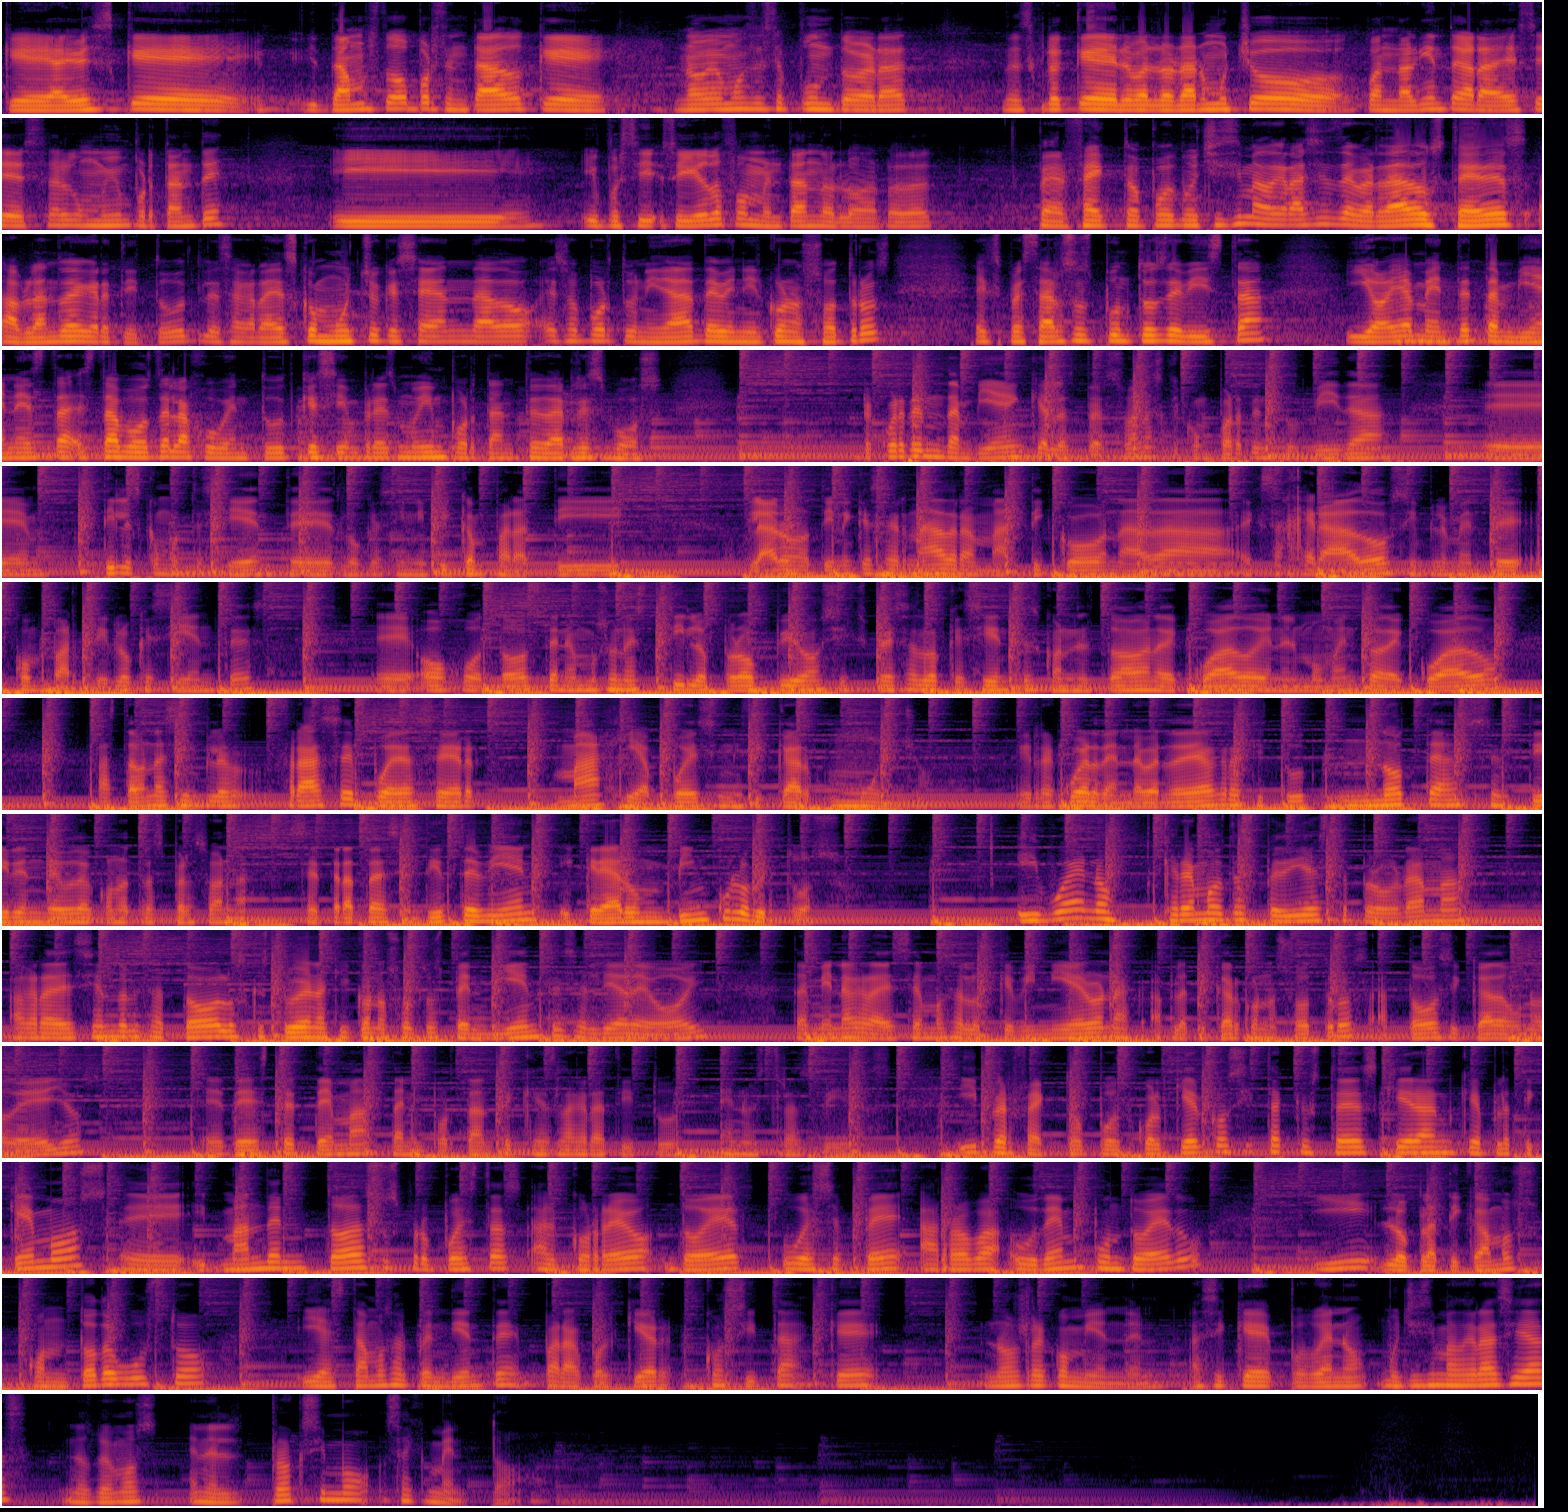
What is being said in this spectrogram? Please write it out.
que hay veces que damos todo por sentado que no vemos ese punto, ¿verdad? Entonces creo que el valorar mucho cuando alguien te agradece es algo muy importante y, y pues sí, seguirlo fomentándolo, ¿verdad? Perfecto, pues muchísimas gracias de verdad a ustedes hablando de gratitud. Les agradezco mucho que se hayan dado esa oportunidad de venir con nosotros, expresar sus puntos de vista y obviamente también esta, esta voz de la juventud que siempre es muy importante darles voz. Recuerden también que a las personas que comparten tu vida, eh, diles cómo te sientes, lo que significan para ti. Claro, no tiene que ser nada dramático, nada exagerado, simplemente compartir lo que sientes. Eh, ojo, todos tenemos un estilo propio, si expresas lo que sientes con el tono adecuado y en el momento adecuado, hasta una simple frase puede hacer magia, puede significar mucho. Y recuerden, la verdadera gratitud no te hace sentir en deuda con otras personas. Se trata de sentirte bien y crear un vínculo virtuoso. Y bueno, queremos despedir este programa agradeciéndoles a todos los que estuvieron aquí con nosotros pendientes el día de hoy. También agradecemos a los que vinieron a, platicar con nosotros, a todos y cada uno de ellos, eh, de este tema tan importante que es la gratitud en nuestras vidas. Y perfecto, pues cualquier cosita que ustedes quieran que platiquemos, eh, manden todas sus propuestas al correo doedusp.udem.edu y lo platicamos con todo gusto y estamos al pendiente para cualquier cosita que nos recomienden. Así que, pues bueno, muchísimas gracias. Nos vemos en el próximo segmento.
